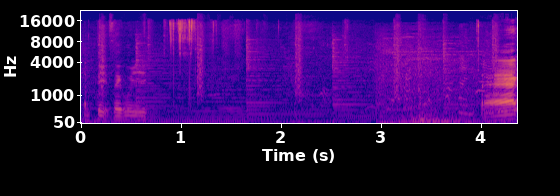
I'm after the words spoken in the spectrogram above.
อันติใส่กูอีก แตก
